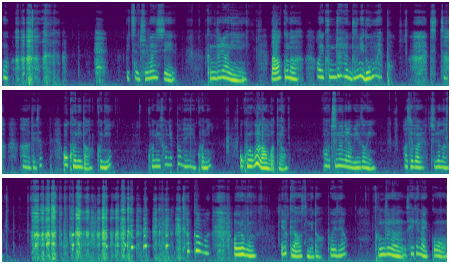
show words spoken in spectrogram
어. 미친 준현씨. 금준현이 나왔구나. 아니, 금준현 눈이 너무 예뻐. 진짜. 하나, 둘, 셋. 어, 건이다. 건이? 건이 손 예쁘네. 건이? 어, 골고루 나온 것 같아요. 어, 준현이랑 민성이. 아, 제발, 준현아. 잠깐만. 어, 여러분. 이렇게 나왔습니다. 보이세요? 금주는 3개나 있고,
